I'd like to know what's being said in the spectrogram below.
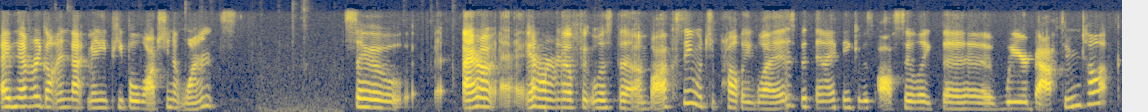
I've never gotten that many people watching at once. So I don't I don't know if it was the unboxing, which it probably was, but then I think it was also like the weird bathroom talk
